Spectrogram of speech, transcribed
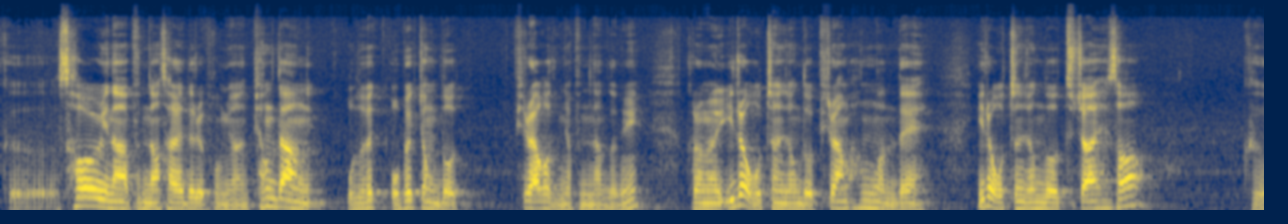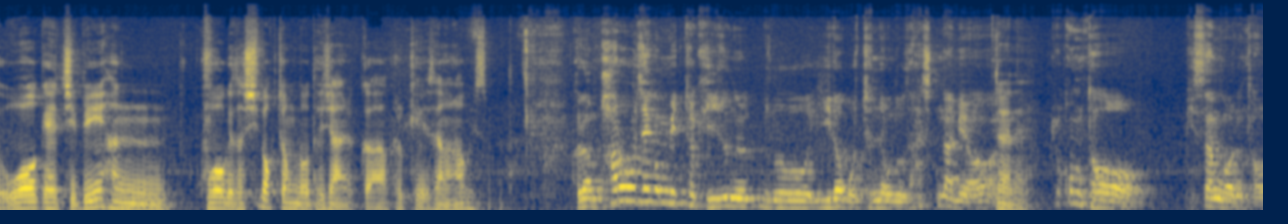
그 서울이나 분당 사례들을 보면 평당 500, 500 정도 필요하거든요, 분담금이. 그러면 1억 5천 정도 필요한 건데 1억 5천 정도 투자해서 그 5억의 집이 한 9억에서 10억 정도 되지 않을까 그렇게 예상을 하고 있습니다. 그럼 8호 제곱미터 기준으로 1억 5천 정도 하신다면 네네. 조금 더 비싼 거는 더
